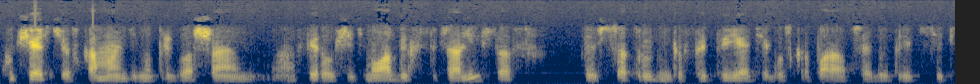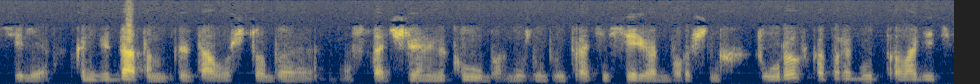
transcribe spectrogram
К участию в команде мы приглашаем, в первую очередь, молодых специалистов, то есть сотрудников предприятия госкорпорации до 35 лет. Кандидатам для того, чтобы стать членами клуба, нужно будет пройти серию отборочных туров, которые будут проводить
